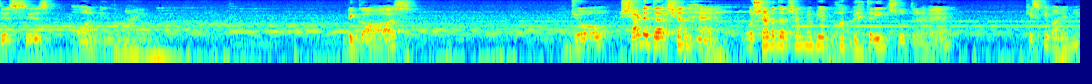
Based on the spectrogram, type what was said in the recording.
This is all in the mind. Because जो षड दर्शन है वो षड दर्शन में भी एक बहुत बेहतरीन सूत्र है। किसके बारे में?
